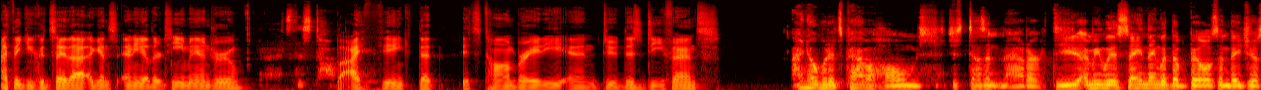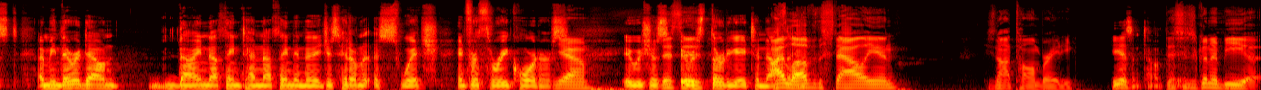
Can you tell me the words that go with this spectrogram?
I think you could say that against any other team, Andrew. It's this Tom. But I think that it's Tom Brady and dude, this defense. I know, but it's Pat Mahomes. It just doesn't matter. Do you? I mean, the same thing with the Bills, and they just. I mean, they were down nine nothing, ten nothing, and then they just hit on a switch, and for three quarters, Yeah, it was just This it was thirty eight to nothing. I love the stallion. He's not Tom Brady. He isn't Tom. This is gonna be a,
